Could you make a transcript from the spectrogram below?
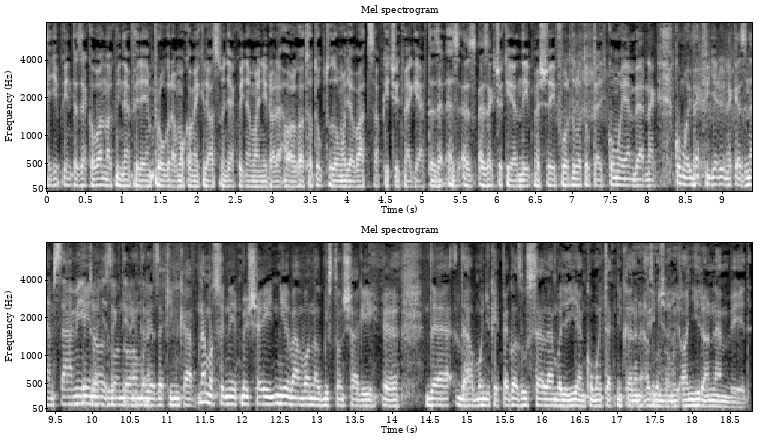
Egyébként ezek a vannak mindenféle ilyen programok, amikre azt mondják, hogy nem annyira lehallgathatók. Tudom, hogy a WhatsApp kicsit megjárt, ez, ez, ez, ezek csak ilyen népmesei fordulatok, tehát egy komoly embernek, komoly megfigyelőnek ez nem számít. Én azt gondolom, hogy ezek inkább, nem az, hogy népmesei, nyilván vannak biztonsági, de, de ha mondjuk egy Pegasus ellen, vagy egy ilyen komoly technika ellen, azt gondolom, hogy annyira nem véd.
